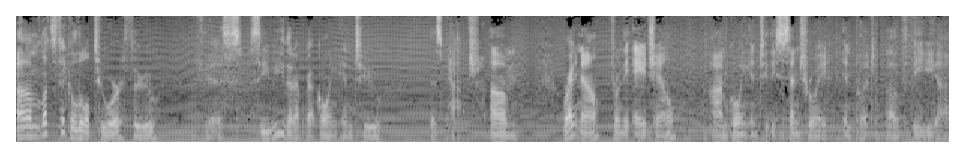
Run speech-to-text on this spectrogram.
um, let's take a little tour through this CV that I've got going into this patch. Um, right now, from the A channel, I'm going into the centroid input of the uh,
